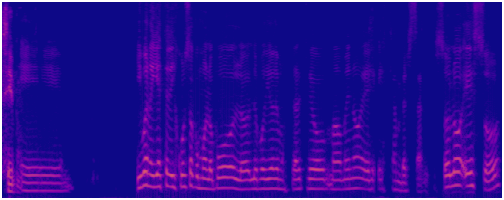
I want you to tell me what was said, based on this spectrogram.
Sí. Eh, y bueno, y este discurso, como lo, puedo, lo, lo he podido demostrar, creo más o menos, es, es transversal. Solo eso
